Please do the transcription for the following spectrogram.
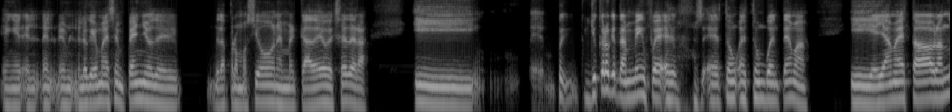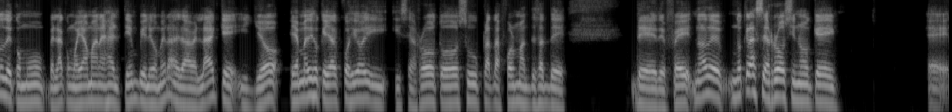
en, lo que me desempeño de, de las promociones, mercadeo, etcétera. Y eh, pues, yo creo que también fue, esto, esto es un buen tema. Y ella me estaba hablando de cómo, ¿verdad? Cómo ella maneja el tiempo. Y le digo, mira, la verdad es que, y yo, ella me dijo que ella cogió y, y cerró todas sus plataformas de esas de, de, de Facebook. No, de, no que la cerró, sino que eh,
